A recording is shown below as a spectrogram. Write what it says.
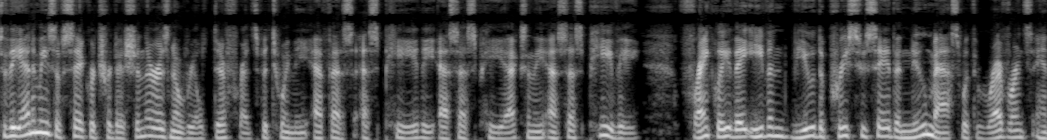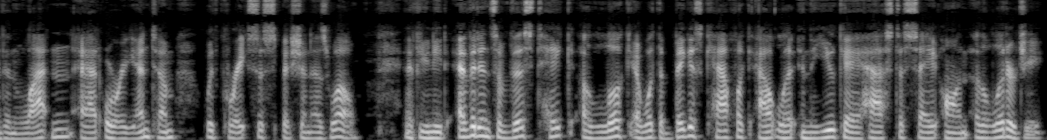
To the enemies of sacred tradition, there is no real difference between the FSSP, the SSPX, and the SSPV. Frankly, they even view the priests who say the new Mass with reverence and in Latin ad orientem with great suspicion as well. And if you need evidence of this, take a look at what the biggest Catholic outlet in the UK has to say on the liturgy.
